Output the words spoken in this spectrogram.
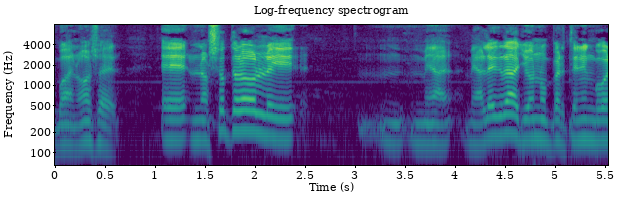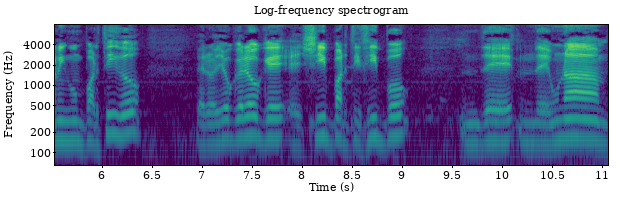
Bueno, vamos a ver. Eh, nosotros le, me, me, alegra, yo no pertenezco a ningún partido, pero yo creo que eh, sí participo de, una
